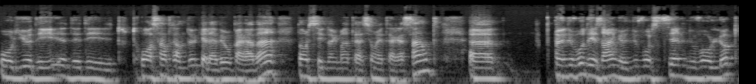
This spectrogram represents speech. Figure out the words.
au lieu des, des, 332 qu'elle avait auparavant. Donc, c'est une augmentation intéressante. Euh, un nouveau design, un nouveau style, un nouveau look,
